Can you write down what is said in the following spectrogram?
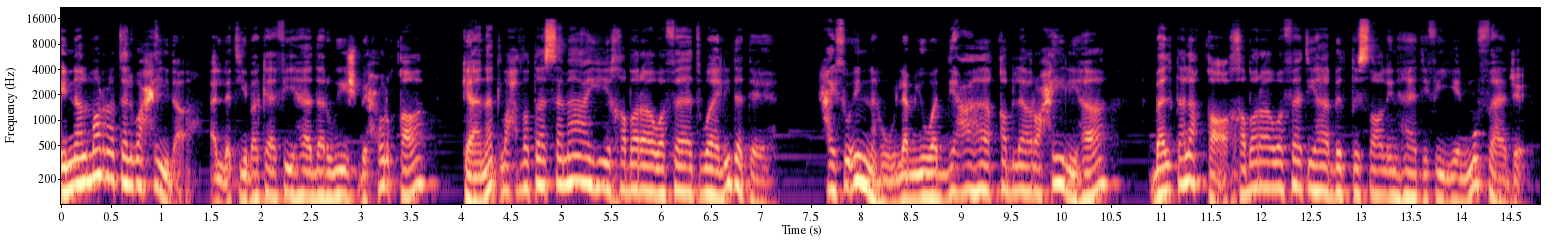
إن المرة الوحيدة التي بكى فيها درويش بحرقة كانت لحظة سماعه خبر وفاة والدته حيث إنه لم يودعها قبل رحيلها بل تلقى خبر وفاتها باتصال هاتفي مفاجئ.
